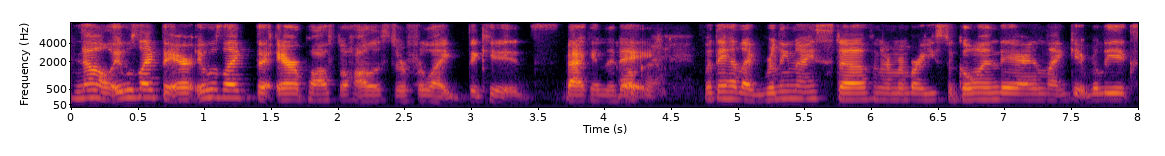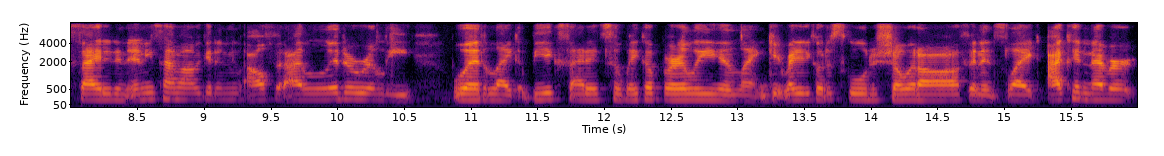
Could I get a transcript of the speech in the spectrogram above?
No, it was like the air. It was like the Aeropostale Hollister for like the kids back in the day. Okay. But they had like really nice stuff, and I remember I used to go in there and like get really excited. And anytime I would get a new outfit, I literally would like be excited to wake up early and like get ready to go to school to show it off. And it's like I could never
